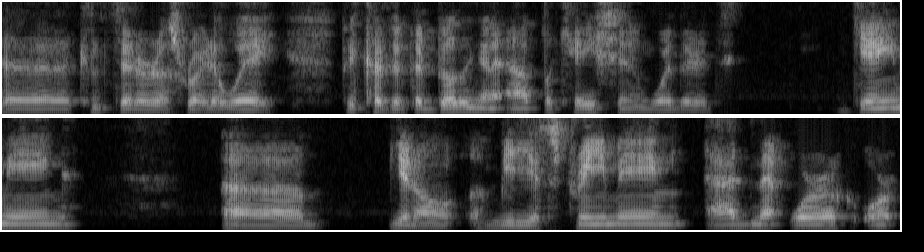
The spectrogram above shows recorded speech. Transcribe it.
uh, consider us right away. Because if they're building an application, whether it's gaming, uh, you know, media streaming, ad network, or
